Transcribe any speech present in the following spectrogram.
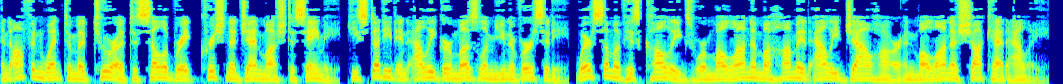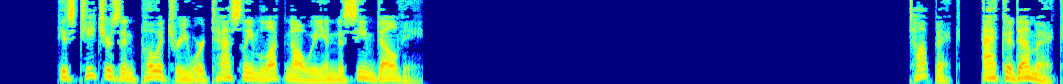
and often went to Mathura to celebrate Krishna Janmashtami. He studied in Aligarh Muslim University, where some of his colleagues were Maulana Muhammad Ali Jauhar and Maulana Shaukat Ali. His teachers in poetry were Taslim Lucknowi and Nasim Dehlvi. Academic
